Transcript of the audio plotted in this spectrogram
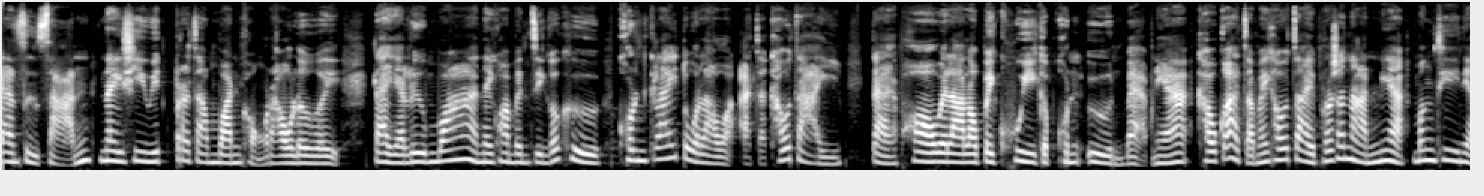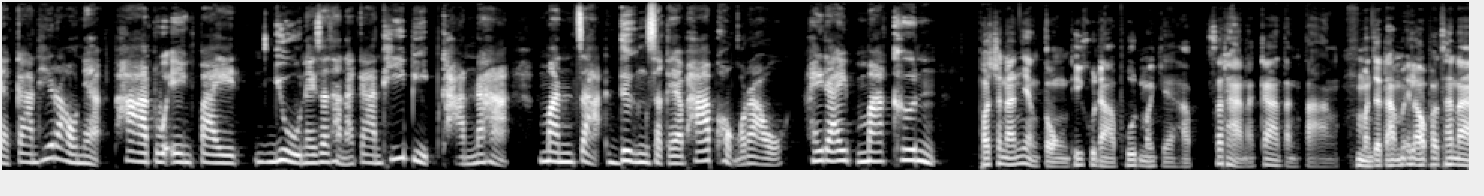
การสื่อสารในชีวิตประจำวันของเราเลย แต่อย่าลืมว่าในความเป็นจริงก็คือคนใกล้ตัวเราอะอาจจะเข้าใจ แต่พอเวลาเราไปคุยกับคนอื่นแบบเนี้ยเขาก็อาจจะไม่เข้าใจ เพราะฉะนั้นเนี่ยบางทีเนี่ยการที่เราเนี่ยพาตัวเองไปอยู่ในสถานการณ์ที่บีบคั้นนะคะมันจะดึงศักยภาพของเราให้ได้มากขึ้น เพราะฉะนั้นอย่างตรงที่คุณดาวพูดเมื่อกี้ครับ สถานการณ์ต่างๆ มันจะทำให้เราพัฒนา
